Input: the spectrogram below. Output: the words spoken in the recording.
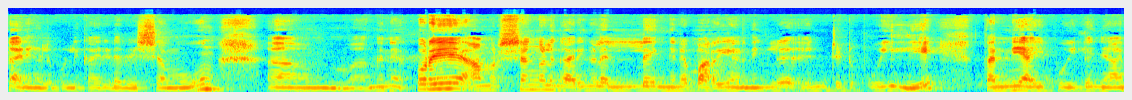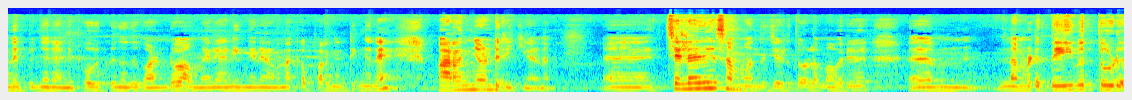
കാര്യങ്ങൾ പുള്ളിക്കാരിയുടെ വിഷമവും അങ്ങനെ കുറേ അമർഷങ്ങളും കാര്യങ്ങളെല്ലാം ഇങ്ങനെ പറയുകയാണ് നിങ്ങൾ എന്നിട്ടിട്ട് പോയില്ലേ? തന്നെയായി പോയില്ല? ഞാനിപ്പോൾ ഞാൻ അനുഭവിക്കുന്നത് കണ്ടോ? അങ്ങനെയാണ് ഇങ്ങനെയാണെന്നൊക്കെ പറഞ്ഞിട്ട് ഇങ്ങനെ പറഞ്ഞുകൊണ്ടിരിക്കുകയാണ് ചിലരെ സംബന്ധിച്ചിടത്തോളം അവർ നമ്മുടെ ദൈവത്തോട്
